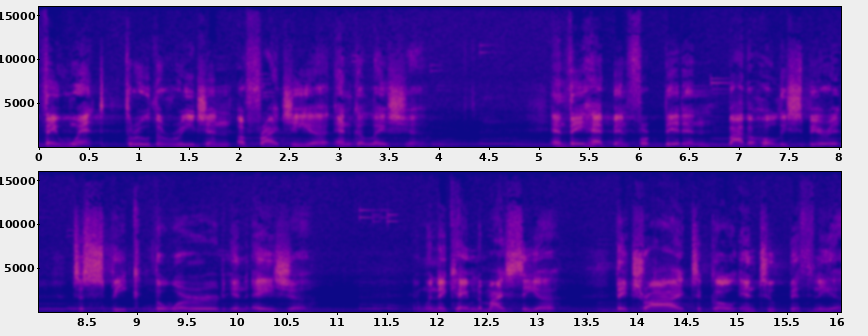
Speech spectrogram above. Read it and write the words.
They went through the region of Phrygia and Galatia and they had been forbidden by the Holy Spirit to speak the word in Asia. And when they came to Mysia, they tried to go into Bithynia,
